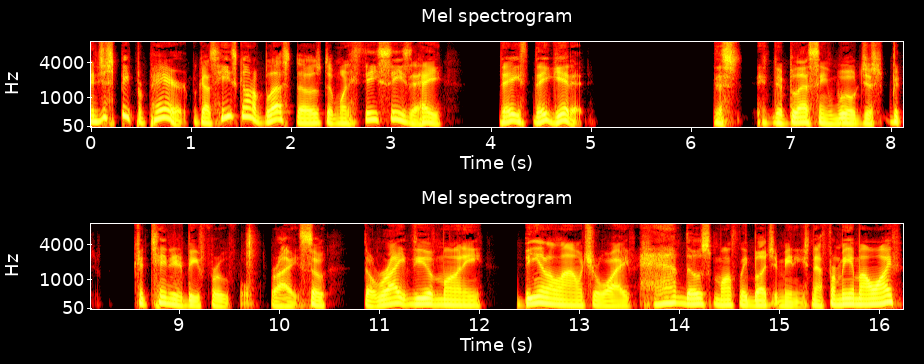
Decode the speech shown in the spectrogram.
And just be prepared because he's going to bless those that when he sees it, hey, they they get it. This the blessing will just be, continue to be fruitful, right? So the right view of money, being aligned with your wife, have those monthly budget meetings. Now, for me and my wife,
